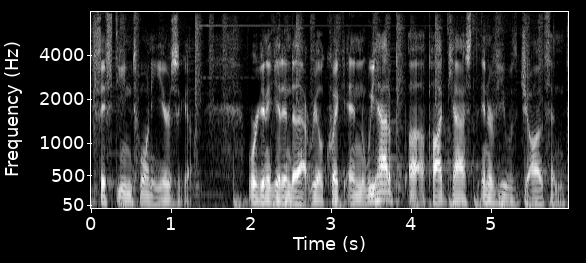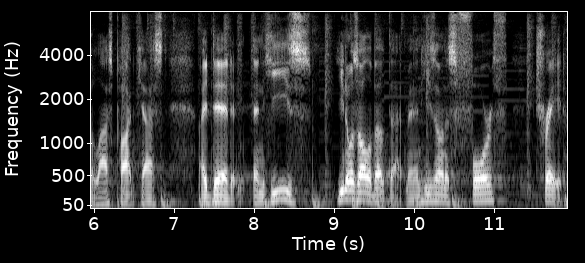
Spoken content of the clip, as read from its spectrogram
15 20 years ago. We're going to get into that real quick and we had a, a podcast interview with Jonathan the last podcast I did and he's he knows all about that man. He's on his fourth trade.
